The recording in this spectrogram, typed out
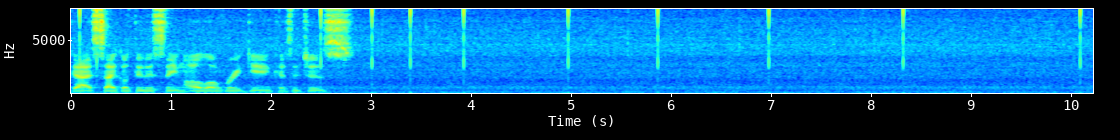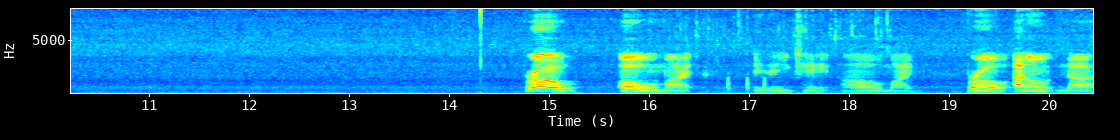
gotta cycle through this thing all over again because it just, Bro. Oh my. And then you can't. Oh my. Bro, I don't. Nah,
